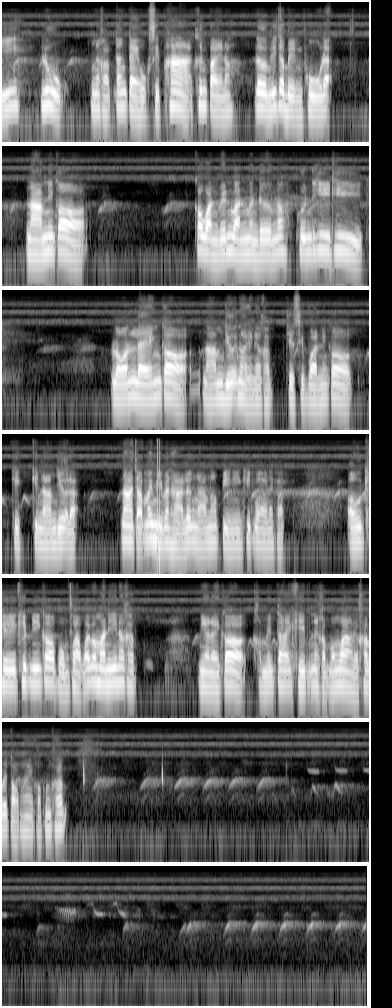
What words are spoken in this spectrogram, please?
ลูกนะครับ ตั้งแต่หกสิบห้าขึ้นไปเนาะเริ่มที่จะเบ่งพูแล้ว น้ำนี่ก็ ก็วันเว้นวันเหมือนเดิมเนาะพื้นที่ที่ร้อนแรงก็น้ำเยอะหน่อยนะครับเจ็ดสิบวันนี่ก็กิกินน้ำเยอะแล้วน่าจะไม่มีปัญหาเรื่องน้ำเนาะปีนี้คิดว่านะครับ โอเค คลิปนี้ก็ผมฝากไว้ประมาณนี้นะครับ มีอะไรก็คอมเมนต์ใต้คลิปนะครับว่างๆเดี๋ยวเข้าไปตอบให้ขอบคุณครับ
